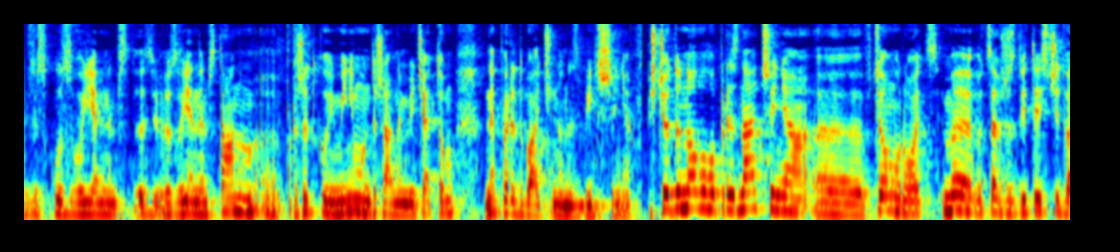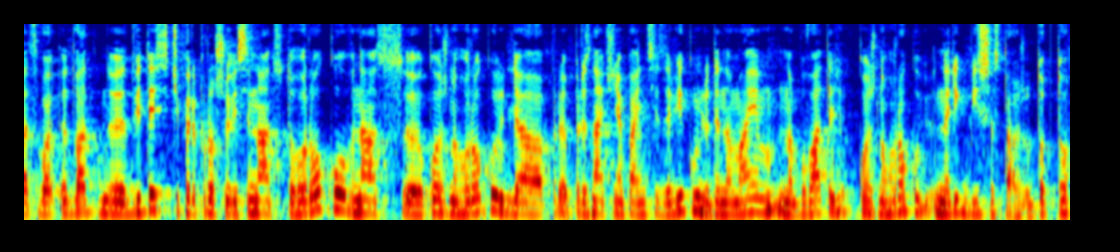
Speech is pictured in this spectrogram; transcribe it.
у зв'язку з воєнним з воєнним станом. е, Прожитковий мінімум державним бюджетом не передбачено на збільшення. Щодо нового призначення в цьому році, ми це вже з 2020, 2000, перепрошую, 18 року. В нас е, кожного року для при- призначення пенсії за віком людина має набувати кожного року на рік більше стажу. Тобто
